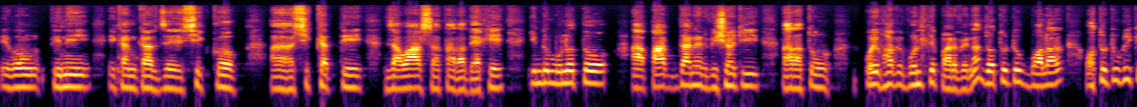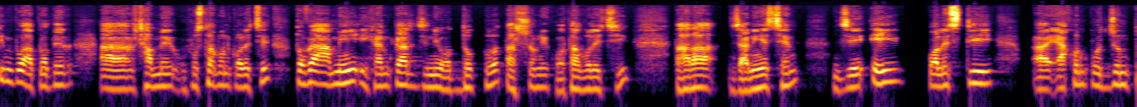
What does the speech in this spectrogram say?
এবং তিনি এখানকার যে শিক্ষক শিক্ষার্থী যাওয়া আসা তারা দেখে। কিন্তু মূলত পাঠদানের বিষয়টি তারা তো ওইভাবে বলতে পারবে না। যতটুকু বলার, অতটুকুই কিন্তু আপনাদের সামনে উপস্থাপন করেছে। তবে আমি এখানকার যিনি অধ্যক্ষ, তার সঙ্গে কথা বলেছি। তারা জানিয়েছেন যে এই কলেজটি এখন পর্যন্ত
